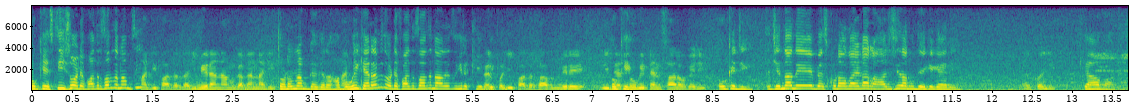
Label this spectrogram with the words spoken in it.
okay Satish ਤੁਹਾਡੇ ਫਾਦਰ ਸਾਹਿਬ ਦਾ ਨਾਮ ਸੀ? ਹਾਂਜੀ ਫਾਦਰ ਦਾ ਜੀ। ਮੇਰਾ ਨਾਮ ਗਗਨ ਆ ਜੀ। ਤੁਹਾਡਾ ਨਾਮ ਗਗਨ। ਹਾਂ ਉਹੀ ਕਹਿ ਰਿਹਾ ਵੀ ਤੁਹਾਡੇ ਫਾਦਰ ਸਾਹਿਬ ਦੇ ਨਾਂ ਤੇ ਤੁਸੀਂ ਰੱਖੀ ਹੈ ਬਿਲਕੁਲ ਜੀ ਫਾਦਰ ਸਾਹਿਬ ਮੇਰੇ ਵੀ ਡੈਥ. ਹੋ ਗਈ 3 ਸਾਲ ਹੋ ਗਏ ਜੀ। ਓਕੇ ਜੀ। ਤੇ ਜਿਨ੍ਹਾਂ ਨੇ ਬਿਸਕੁਟਾਂ ਦਾ ਜਿਹੜਾ ਰਾਜ ਸੀ ਤੁਹਾਨੂੰ ਦੇ ਕੇ ਗਏ ਨੇ। ਬਿਲਕੁਲ ਜੀ। ਕੀ ਬਾਤ ਹੈ।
